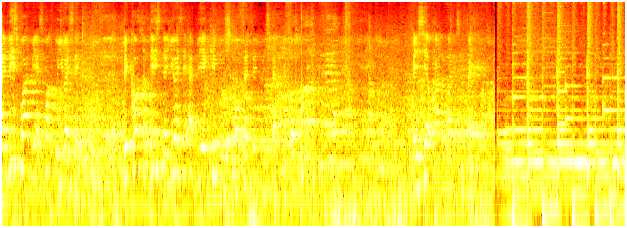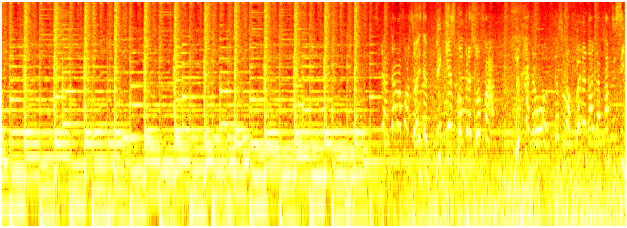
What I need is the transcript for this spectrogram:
And this one we export to USA. Because of this, the USA FDA came to to inspect because of this. They see our cardamom is the best one. It's the biggest company so far. Look at the world, the sort of burden that we have come to see.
